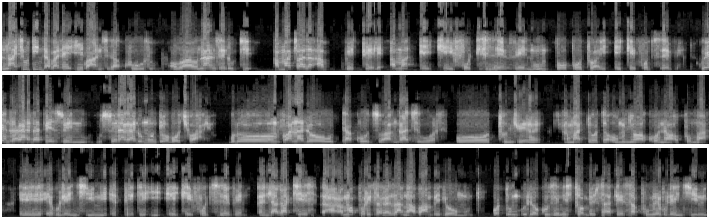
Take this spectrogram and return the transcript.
Ngatsho ukuthi indaba le ibanzi kakhulu ngoba unanzela ukuthi amacala bethwele ama-AK47 umbhobho othiwa yi-AK47 kuyenzakala lapha ezweni uswelakala umuntu obotshwayo. Kulo mfana lo udakudzwa ngadziwori othunjwe ngamadoda omunye wakhona waphuma ebulenjini ephethe i-AK47 lakathesi amapholisa kazange abambe lowo muntu kodwa ulokhuzeni isithombe sakhe saphuma ebulenjini.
